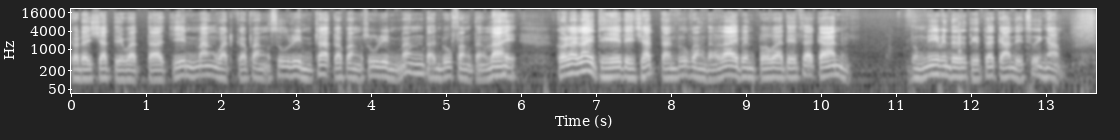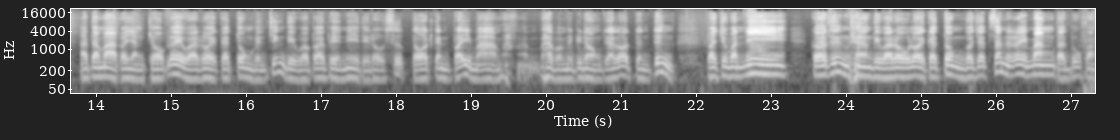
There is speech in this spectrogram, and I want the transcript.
ก็ได้จัดที่วัดตาจีนมั่งวัดกระพังสุรินทร์พระกระพังสุรินทร์มั่งท่านผู้ฟังต่างไล่ ก็ไล่ไล่เทที่ชัดท่านผู้ฟังต่างไล่เป็นประวัติศาสตร์การตรงนี้เป็นเทศกาลที่สวยงามอาตมาก็ยังชอบเลยว่ารอยกระตงเป็นจริงที่ว่าประเพณีที่เราสืบตอดกันไปมามาพ่อแม่พี่น้องจะรอดจนตึงปัจจุบันนี้ก็ถึงทางที่ว่าเราลอยกระตงก็จะสั้นไรมั่งท่านผู้ฟัง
